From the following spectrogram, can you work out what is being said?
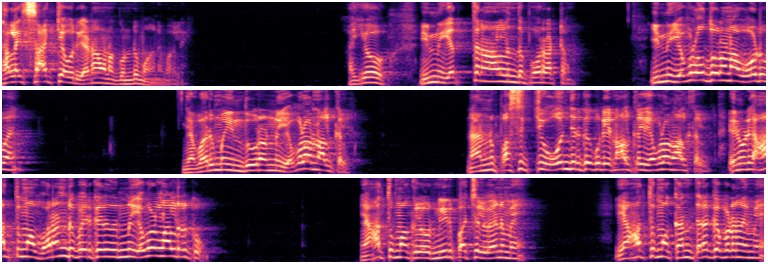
தலை சாக்கிய ஒரு இடம் உனக்கு உண்டு மகனே ஐயோ இன்னும் எத்தனை நாள் இந்த போராட்டம்? இன்னும் எவ்வளோ தூரம் நான் ஓடுவேன்? என் வறுமையின் தூரம் இன்னும் எவ்வளோ நாட்கள்? நான் இன்னும் பசிச்சு ஓஞ்சிருக்கக்கூடிய நாட்கள் எவ்வளோ நாட்கள்? என்னுடைய ஆத்மா வறண்டு போயிருக்கிறது இன்னும் எவ்வளோ நாள் இருக்கும்? என் ஆத்துமாக்கள் ஒரு நீர்ப்பாய்ச்சல் வேணுமே? என் ஆத்துமா கண் திறக்கப்படணுமே?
